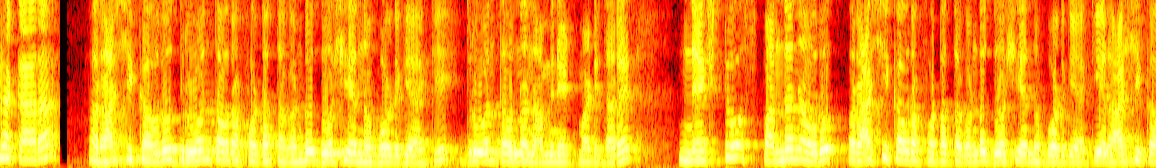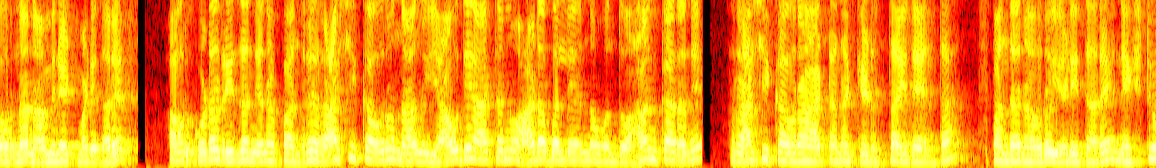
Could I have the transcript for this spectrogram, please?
ಪ್ರಕಾರ ರಾಶಿಕ್ ಅವರು ಧ್ರುವಂತ್ ಅವರ ಫೋಟೋ ತಗೊಂಡು ದೋಷಿಯನ್ನು ಬೋರ್ಡ್ಗೆ ಹಾಕಿ ಧ್ರುವಂತ್ ಅವ್ರನ್ನ ನಾಮಿನೇಟ್ ಮಾಡಿದ್ದಾರೆ. ನೆಕ್ಸ್ಟು ಸ್ಪಂದನ್ ಅವರು ರಾಶಿಕ್ ಅವರ ಫೋಟೋ ತಗೊಂಡು ದೋಷಿಯನ್ನು ಬೋರ್ಡ್ಗೆ ಹಾಕಿ ರಾಶಿಕ್ ಅವ್ರನ್ನ ನಾಮಿನೇಟ್ ಮಾಡಿದ್ದಾರೆ. ಅವ್ರು ಕೊಡೋ ರೀಸನ್ ಏನಪ್ಪಾ ಅಂದ್ರೆ ರಾಶಿಕಾ ಅವರು, ನಾನು ಯಾವುದೇ ಆಟನು ಆಡಬಲ್ಲೆ ಅನ್ನೋ ಒಂದು ಅಹಂಕಾರನೇ ರಾಶಿಕಾ ಅವರ ಆಟನ ಕೆಡಿಸ್ತಾ ಇದೆ ಅಂತ ಸ್ಪಂದನ ಅವರು ಹೇಳಿದ್ದಾರೆ. ನೆಕ್ಸ್ಟು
